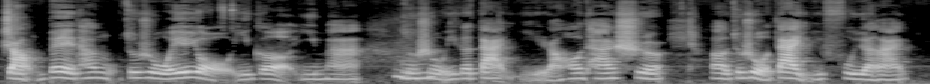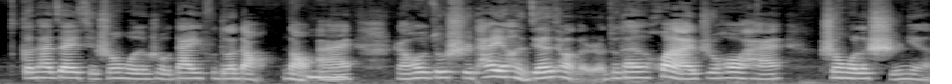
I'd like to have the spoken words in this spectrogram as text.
长辈，他们就是我也有一个姨妈，就是我一个大姨，然后她是呃，就是我大姨父原来。跟他在一起生活的时候，大姨夫得脑脑癌，然后就是他也很坚强的人，就他患癌之后还生活了十年，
